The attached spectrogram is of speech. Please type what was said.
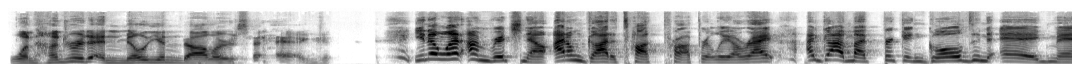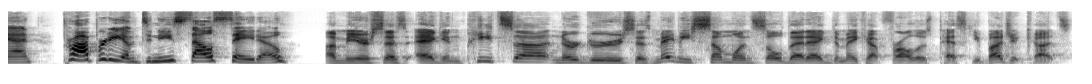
"100 and million dollars egg." You know what? I'm rich now. I don't gotta talk properly, all right? I got my freaking golden egg, man. Property of Denise Salcedo. Amir says egg and pizza. Nerd Guru says maybe someone sold that egg to make up for all those pesky budget cuts.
